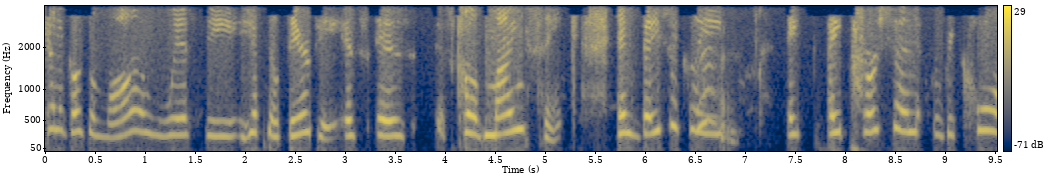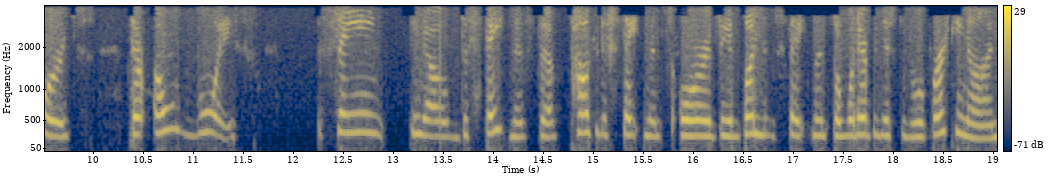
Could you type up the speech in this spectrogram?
kind of goes along with the hypnotherapy. Is is it's called MindSync, and basically, yeah. a a person records their own voice saying you know the statements the positive statements or the abundant statements or whatever it is that we're working on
